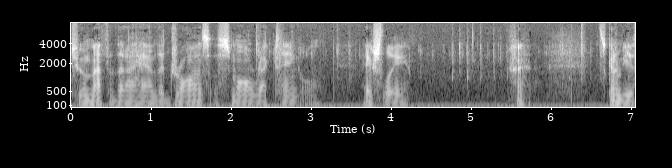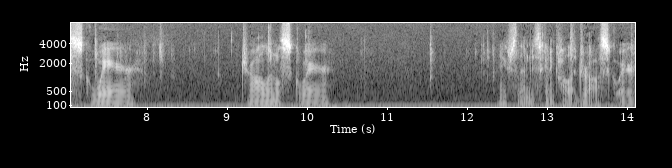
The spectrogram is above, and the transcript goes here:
to a method that I have that draws a small rectangle. Actually, it's going to be a square. Draw a little square. Actually, I'm just going to call it draw square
